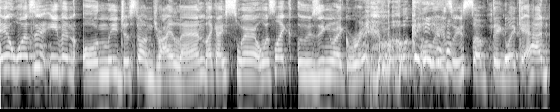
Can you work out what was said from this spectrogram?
it wasn't even only just on dry land. Like I swear, it was like oozing like rainbow colors or something. Like it had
